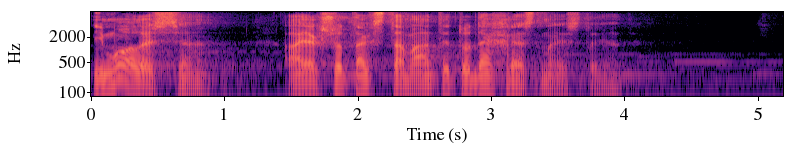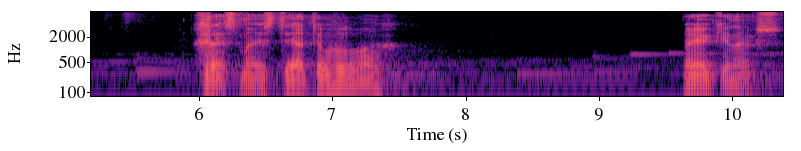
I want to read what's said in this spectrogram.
і молишся. А якщо так ставати, то де хрест має стояти? Хрест має стояти в головах. А як інакше?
